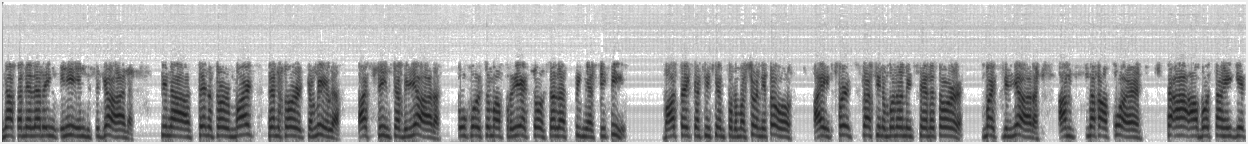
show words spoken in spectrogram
na kanila ring iniimbestigahan sina Senator Mark, Senator Camille at Cynthia Villar ukol sa mga proyekto sa Las Piñas City. Batay kasi sa impormasyon nito ay first kasi naman ni Senator Mark Villar ang nakakuha sa aabot ng higit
